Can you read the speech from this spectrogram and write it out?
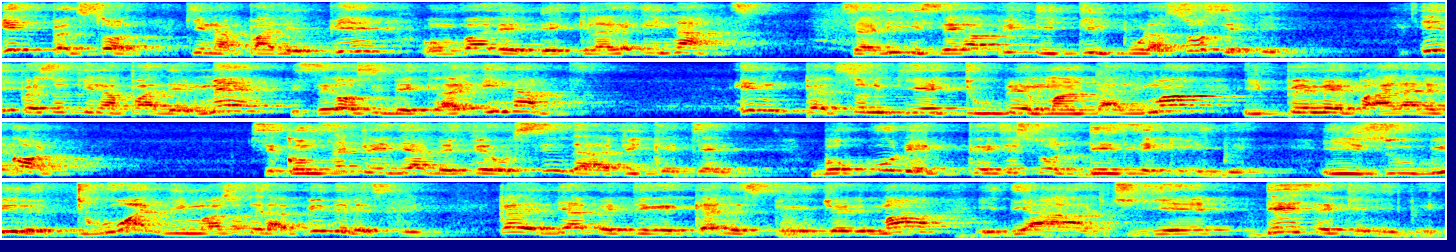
Une personne qui n'a pas de pieds, on va les déclarer inapte. C'est-à-dire qu'il sera plus utile pour la société. Une personne qui n'a pas de mains, il sera aussi déclaré inapte. Une personne qui est troublée mentalement, il ne peut même pas aller à l'école. C'est comme ça que le diable fait aussi dans la vie chrétienne. Beaucoup de chrétiens sont déséquilibrés. Ils oublient les trois dimensions de la vie de l'esprit. Quand le diable te regarde spirituellement, il dit Ah, tu es déséquilibré.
